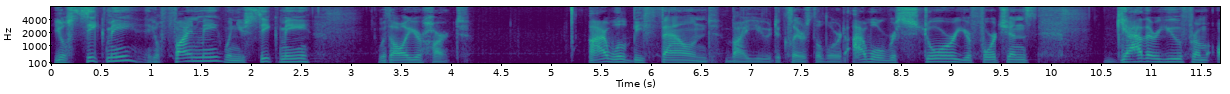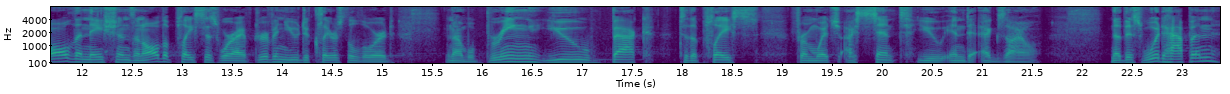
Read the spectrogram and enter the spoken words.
You'll seek me and you'll find me when you seek me with all your heart. I will be found by you, declares the Lord. I will restore your fortunes gather you from all the nations and all the places where I have driven you, declares the Lord, and I will bring you back to the place from which I sent you into exile. Now, this would happen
